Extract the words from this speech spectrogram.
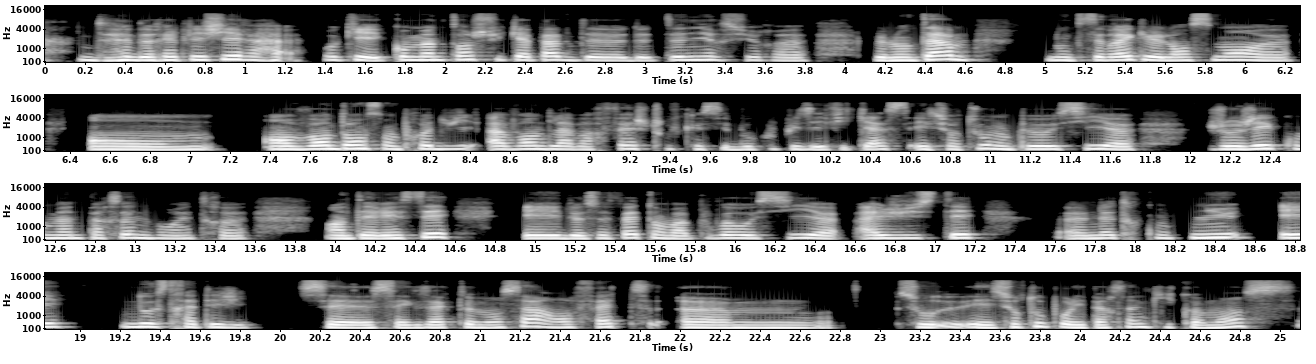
de, réfléchir à, OK, combien de temps je suis capable de, tenir sur euh, le long terme. Donc c'est vrai que le lancement en, en vendant son produit avant de l'avoir fait, je trouve que c'est beaucoup plus efficace. Et surtout, on peut aussi euh, jauger combien de personnes vont être euh, intéressées. Et de ce fait, on va pouvoir aussi euh, ajuster notre contenu et nos stratégies. C'est exactement ça. En fait, et surtout pour les personnes qui commencent,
